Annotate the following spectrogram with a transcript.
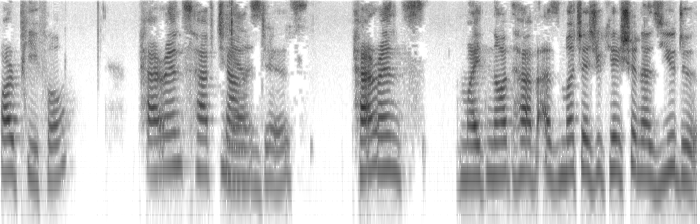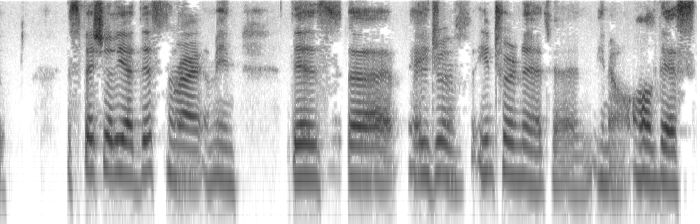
are people parents have challenges yes. parents might not have as much education as you do, especially at this time. Right. I mean, this uh, age of internet and you know all this,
